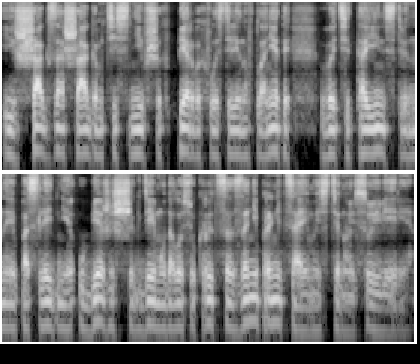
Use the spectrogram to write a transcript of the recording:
и шаг за шагом теснивших первых властелинов планеты в эти таинственные последние убежища, где им удалось укрыться за непроницаемой стеной суеверия.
